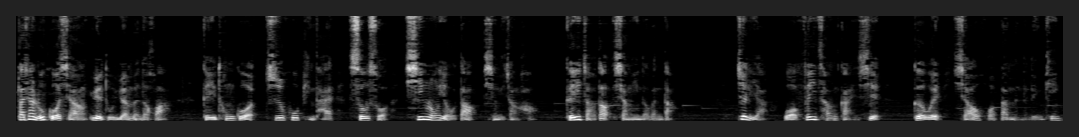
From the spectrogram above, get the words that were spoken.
大家如果想阅读原文的话，可以通过知乎平台搜索“心荣有道”心理账号，可以找到相应的文档。这里啊，我非常感谢各位小伙伴们的聆听。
